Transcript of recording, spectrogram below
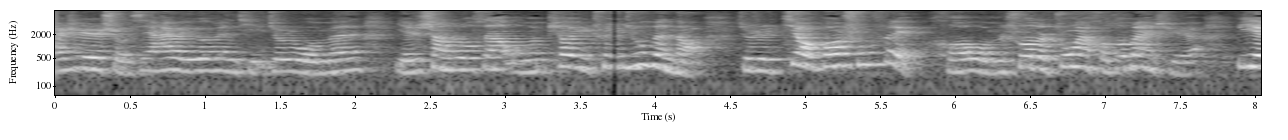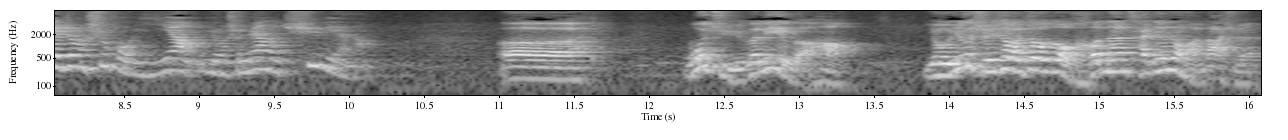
还是首先还有一个问题，就是我们也是上周三，我们飘逸春秋问到，就是较高收费和我们说的中外合作办学毕业证是否一样，有什么样的区别呢？呃，我举一个例子哈，有一个学校叫做河南财经政法大学，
